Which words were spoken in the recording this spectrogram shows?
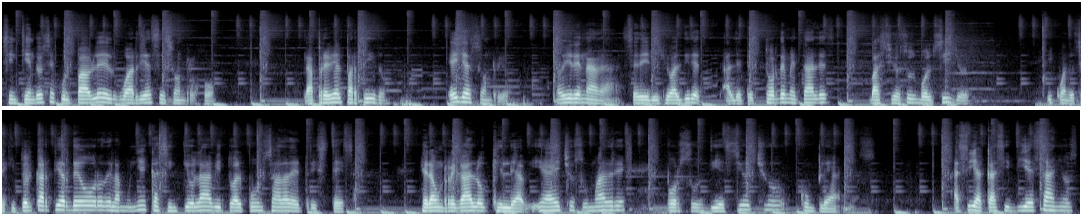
sintiéndose culpable, el guardia se sonrojó. La previa al partido. Ella sonrió. No diré nada. Se dirigió al, al detector de metales, vació sus bolsillos y cuando se quitó el cartier de oro de la muñeca sintió la habitual punzada de tristeza. Era un regalo que le había hecho su madre por sus 18 cumpleaños. Hacía casi 10 años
